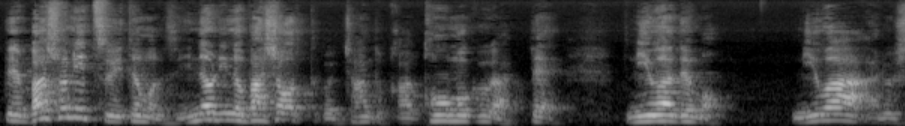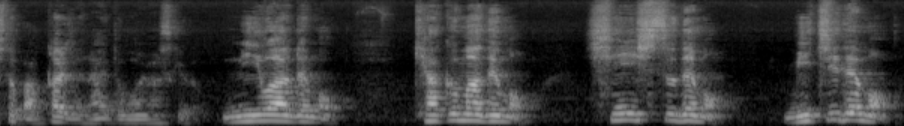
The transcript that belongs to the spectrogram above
で、場所についてもですね、祈りの場所ってちゃんと項目があって、庭でも、庭ある人ばっかりじゃないと思いますけど、庭でも、客間でも、寝室でも、道でも、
